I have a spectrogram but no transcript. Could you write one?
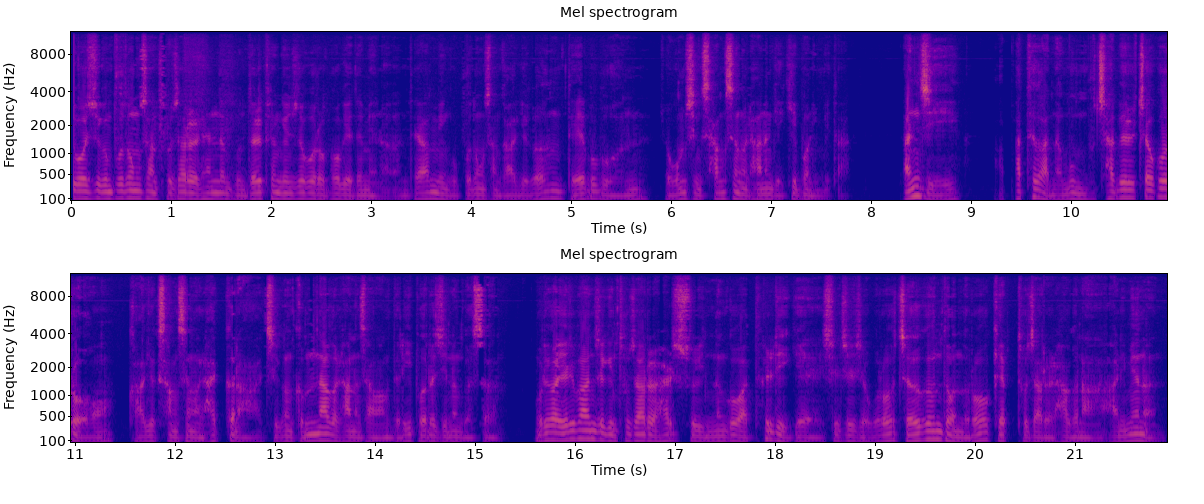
그리고 지금 부동산 투자를 했는 분들 평균적으로 보게 되면 대한민국 부동산 가격은 대부분 조금씩 상승을 하는 게 기본입니다. 단지 아파트가 너무 무차별적으로 가격 상승을 했거나 지금 급락을 하는 상황들이 벌어지는 것은 우리가 일반적인 투자를 할 수 있는 것과 틀리게 실질적으로 적은 돈으로 갭 투자를 하거나 아니면은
